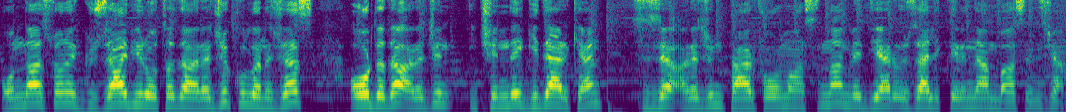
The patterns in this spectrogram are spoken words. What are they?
Ondan sonra güzel bir rotada aracı kullanacağız. Orada da aracın içinde giderken size aracın performansından ve diğer özelliklerinden bahsedeceğim.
